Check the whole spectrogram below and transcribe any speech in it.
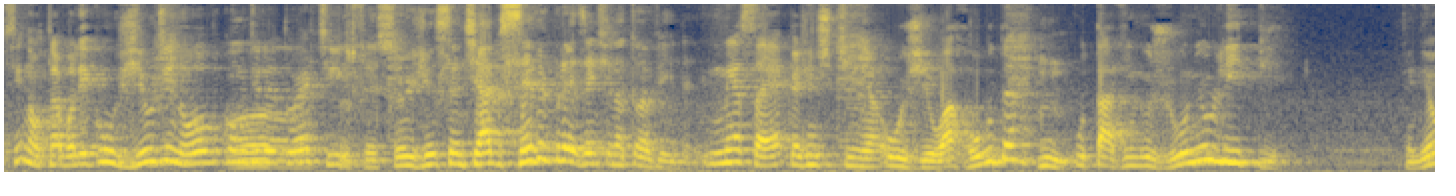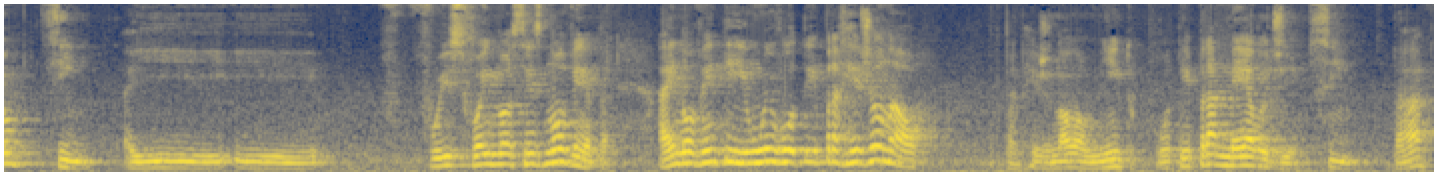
Sim, não, trabalhei com o Gil de novo como oh, diretor artístico. Professor Gil Santiago sempre presente na tua vida. Nessa época a gente tinha o Gil Arruda, hum. o Tavinho Júnior e o Lipe. Entendeu? Sim. E, e foi, isso foi em 1990. Aí em 91 eu voltei para regional. Para regional ao Minto, voltei para Melody. Sim. Tá?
